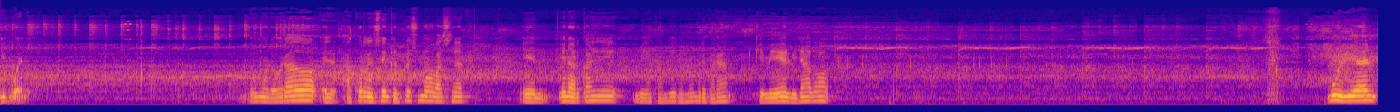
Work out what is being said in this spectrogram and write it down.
Y bueno lo hemos logrado. acuérdense que el próximo va a ser en arcade. Voy a cambiar el nombre para que me he olvidado. Muy bien.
